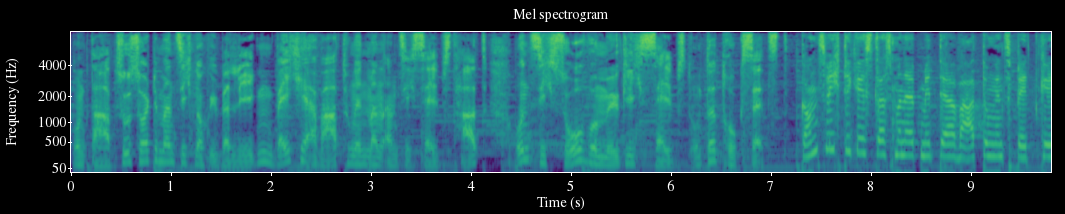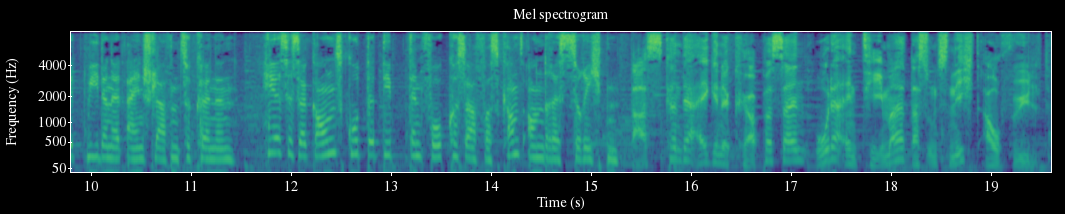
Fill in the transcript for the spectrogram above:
Und dazu sollte man sich noch überlegen, welche Erwartungen man an sich selbst hat und sich so womöglich selbst unter Druck setzt. Ganz wichtig ist, dass man nicht mit der Erwartung ins Bett geht, wieder nicht einschlafen zu können. Hier ist es ein ganz guter Tipp, den Fokus auf was ganz anderes zu richten. Das kann der eigene Körper sein oder ein Thema, das uns nicht aufwühlt.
